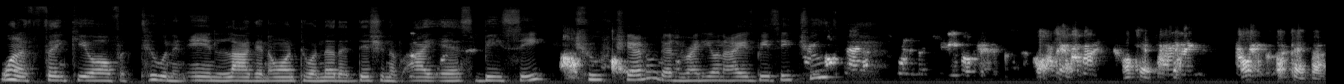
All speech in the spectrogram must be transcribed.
Want to thank you all for tuning in, logging on to another edition of ISBC Truth Channel. That's right here on ISBC Truth. Okay. Okay. Oh, okay, bye.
